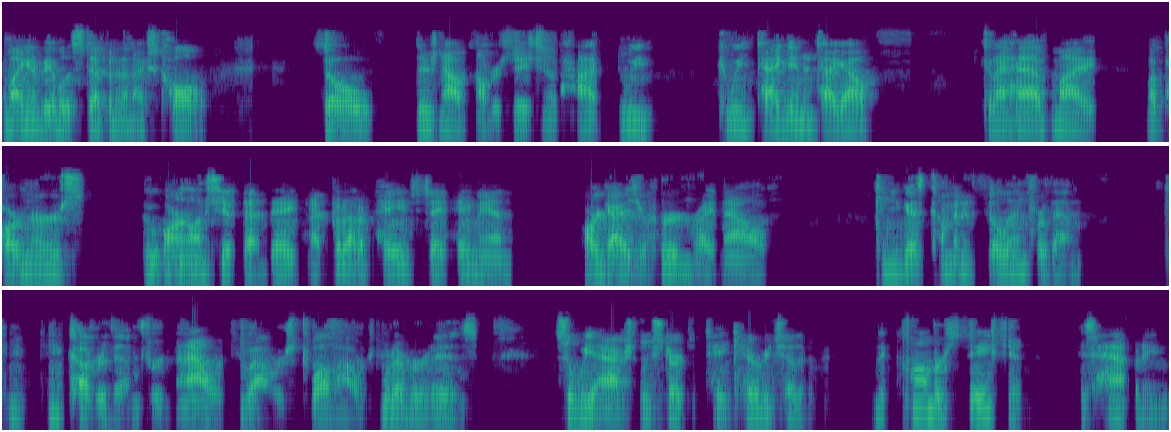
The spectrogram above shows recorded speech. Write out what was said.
Am I going to be able to step into the next call? So there's now a conversation of how do we can we tag in and tag out? Can I have my my partners who aren't on shift that day? Can I put out a page say, hey man, our guys are hurting right now. Can you guys come in and fill in for them? Can you can you cover them for an hour, two hours, twelve hours, whatever it is? So we actually start to take care of each other. The conversation is happening.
